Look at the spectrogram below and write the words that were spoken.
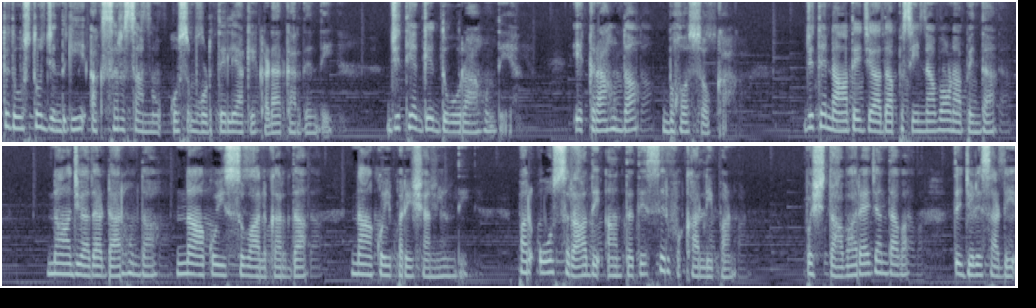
ਤੇ ਦੋਸਤੋ, ਜ਼ਿੰਦਗੀ ਅਕਸਰ ਸਾਨੂੰ ਉਸ ਮੋੜ ਤੇ ਲਿਆ ਕੇ ਖੜਾ ਕਰ ਦਿੰਦੀ, ਜਿੱਥੇ ਅੱਗੇ ਦੋ ਰਾਹ ਹੁੰਦੇ ਆ। ਇੱਕ ਰਾਹ ਹੁੰਦਾ ਬਹੁਤ ਸੌਖਾ। ਜਿੱਥੇ ਨਾ ਤੇ ਜ਼ਿਆਦਾ ਪਸੀਨਾ ਵਹਾਉਣਾ ਪੈਂਦਾ, ਨਾ ਜ਼ਿਆਦਾ ਡਰ ਹੁੰਦਾ, ਨਾ ਕੋਈ ਸਵਾਲ ਕਰਦਾ, ਨਾ ਕੋਈ ਪਰੇਸ਼ਾਨੀ ਹੁੰਦੀ। ਪਰ ਉਸ ਰਾਹ ਦੇ ਅੰਤ ਤੇ ਸਿਰਫ ਖਾਲੀਪਣ, ਪਛਤਾਵਾ ਰਹਿ ਜਾਂਦਾ ਵਾ ਤੇ ਜਿਹੜੇ ਸਾਡੇ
